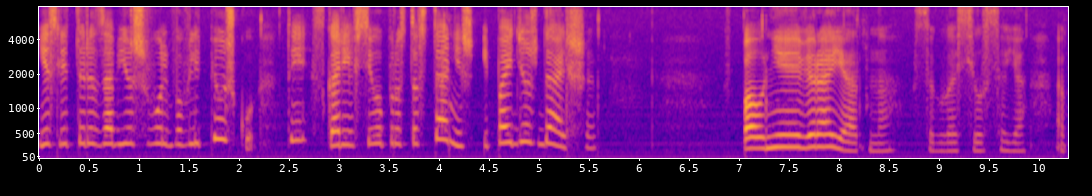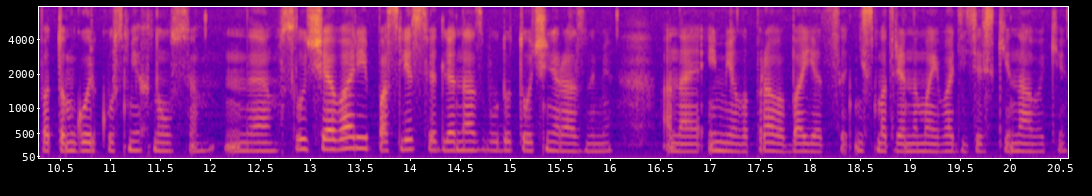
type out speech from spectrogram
если ты разобьешь Вольво в лепешку, ты, скорее всего, просто встанешь и пойдешь дальше. Вполне вероятно, согласился я, а потом горько усмехнулся. Да, в случае аварии последствия для нас будут очень разными. Она имела право бояться, несмотря на мои водительские навыки.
